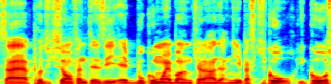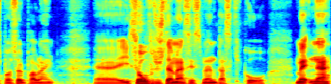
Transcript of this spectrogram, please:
sa production fantasy est beaucoup moins bonne que l'an dernier, parce qu'il court. Il court, c'est pas ça le problème. Il sauve justement ces semaines parce qu'il court. Maintenant,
